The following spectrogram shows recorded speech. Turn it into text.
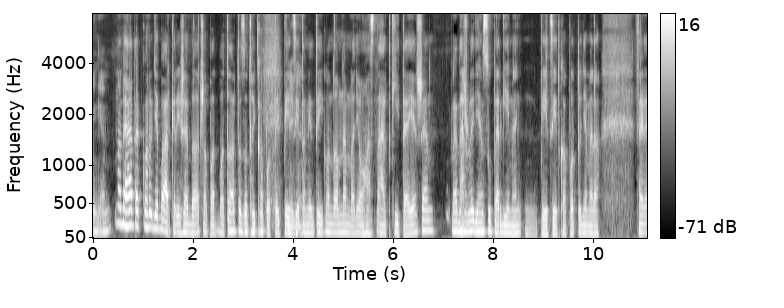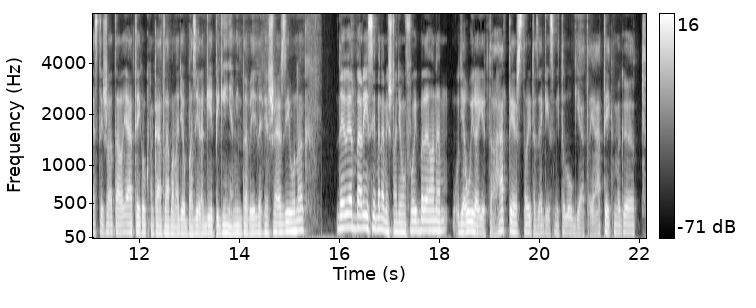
Igen. Na de hát akkor ugye Barker is ebbe a csapatba tartozott, hogy kapott egy PC-t, Igen. amit így gondolom nem nagyon használt ki teljesen. Ráadásul egy ilyen Super Game PC-t kapott, ugye, mert a fejlesztés alatt a játékoknak általában nagyobb azért a gépigénye, mint a végleges verziónak de ő ebben a részében nem is nagyon folyt bele, hanem ugye újraírta a háttérsztorit, az egész mitológiát a játék mögött,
